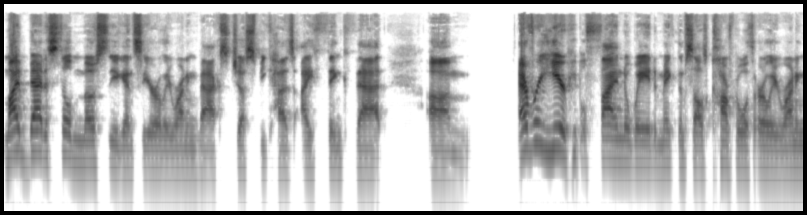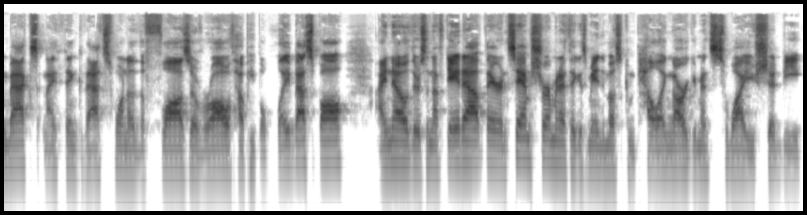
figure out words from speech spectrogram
My bet is still mostly against the early running backs, just because I think that um, every year people find a way to make themselves comfortable with early running backs and i think that's one of the flaws overall with how people play best ball i know there's enough data out there and sam sherman i think has made the most compelling arguments to why you should be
